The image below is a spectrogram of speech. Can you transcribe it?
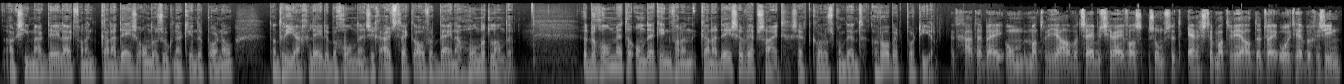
De actie maakt deel uit van een Canadees onderzoek naar kinderporno... dat drie jaar geleden begon en zich uitstrekt over bijna 100 landen. Het begon met de ontdekking van een Canadese website, zegt correspondent Robert Portier. Het gaat daarbij om materiaal wat zij beschrijven als soms het ergste materiaal dat wij ooit hebben gezien.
